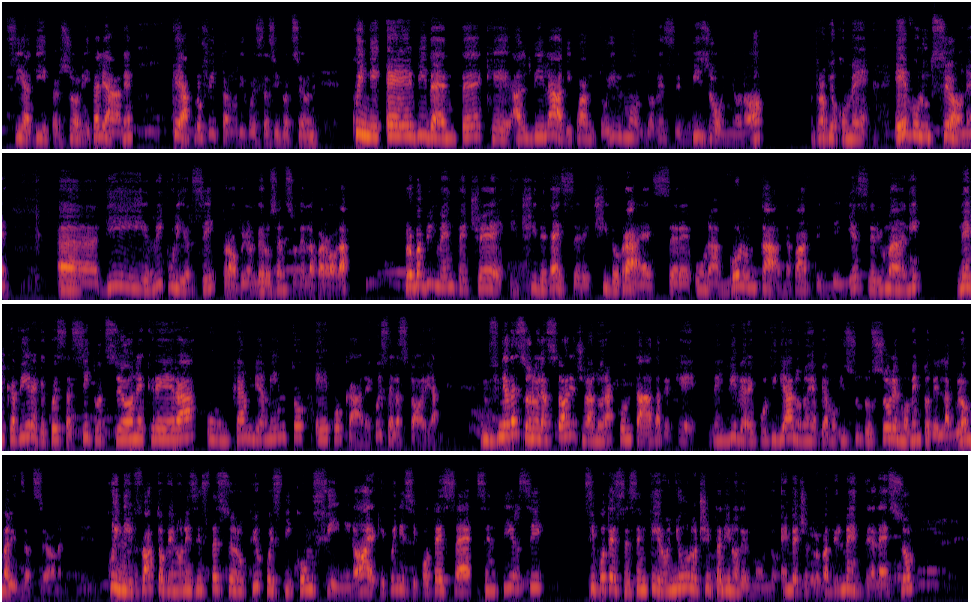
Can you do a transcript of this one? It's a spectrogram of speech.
sia di persone italiane che approfittano di questa situazione. Quindi è evidente che al di là di quanto il mondo avesse bisogno, no? proprio come evoluzione eh, di ripulirsi, proprio nel vero senso della parola, probabilmente c'è e ci deve essere, ci dovrà essere una volontà da parte degli esseri umani nel capire che questa situazione creerà un cambiamento epocale. Questa è la storia. Fino adesso noi la storia ce l'hanno raccontata perché nel vivere quotidiano noi abbiamo vissuto solo il momento della globalizzazione quindi il fatto che non esistessero più questi confini, no? E che quindi si potesse sentirsi, si potesse sentire ognuno cittadino del mondo. E invece probabilmente adesso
